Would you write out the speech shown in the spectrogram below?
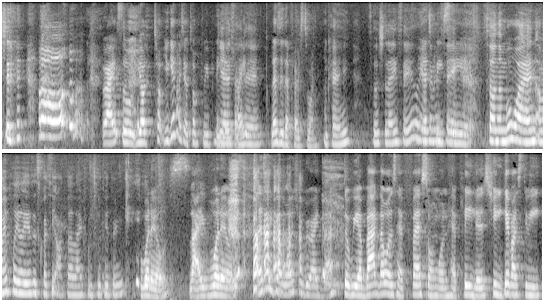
should I oh, right. So your top, you gave us your top three playlists, yes, right? I did. Let's do the first one. Okay. So should I say it? Or yes, you're please say it? So number one on my playlist is Kwesi Arthur Live from Two Three Three. what else? Like what else? Let's take a watch. We'll be right back. So we are back. That was her first song on her playlist. She gave us three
